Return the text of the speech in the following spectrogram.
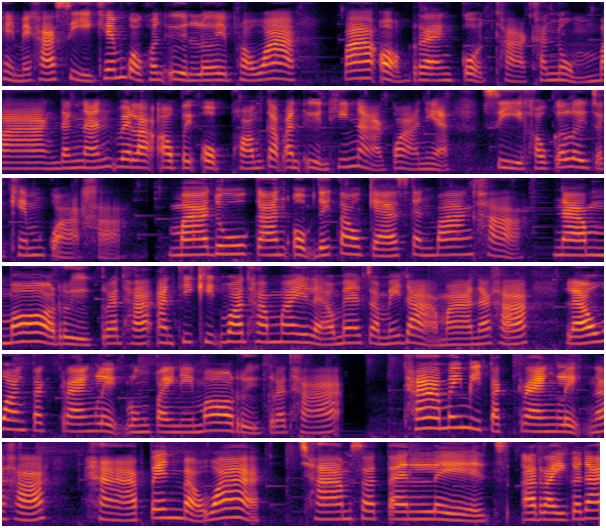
เห็นไหมคะ สีเข้มกว่าคนอื่นเลย เพราะว่าป้าออกแรงกดค่ะขนมบาง ดังนั้นเวลาเอาไปอบพร้อมกับอันอื่นที่หนากว่าเนี่ยสีเขาก็เลยจะเข้มกว่าค่ะ มาดูการอบด้วยเตาแก๊สกันบ้างค่ะนำหม้อหรือกระทะอันที่คิดว่าถ้าไหม้แล้วแม่จะไม่ด่ามานะคะ แล้ววางตะแกรงเหล็กลงไปในหม้อหรือกระทะ ถ้าไม่มีตะแกรงเหล็กนะคะ หาเป็นแบบว่า ชามสแตนเลสอะไรก็ได้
